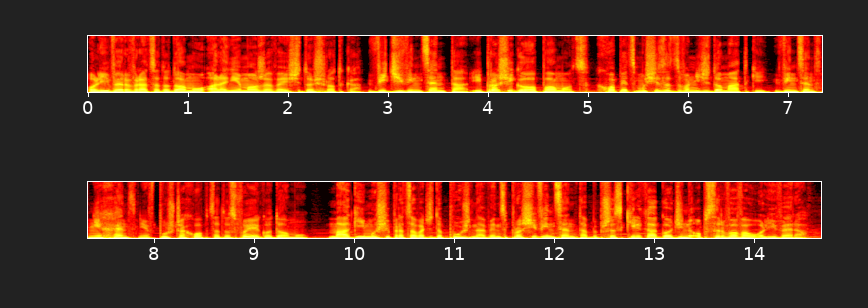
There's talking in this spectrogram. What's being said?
Oliver wraca do domu, ale nie może wejść do środka. Widzi Vincenta i prosi go o pomoc. Chłopiec musi zadzwonić do matki. Vincent niechętnie wpuszcza chłopca do swojego domu. Maggie musi pracować do późna, więc prosi Vincenta, by przez kilka godzin obserwował Olivera.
